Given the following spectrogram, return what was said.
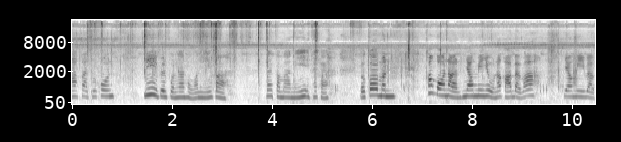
มาค่ะทุกคน นี่เป็นผลงานของวันนี้ค่ะ ได้ประมาณนี้นะคะ แล้วก็มันข้างบนอะยังมีอยู่นะคะ แบบว่ายังมีแบบ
